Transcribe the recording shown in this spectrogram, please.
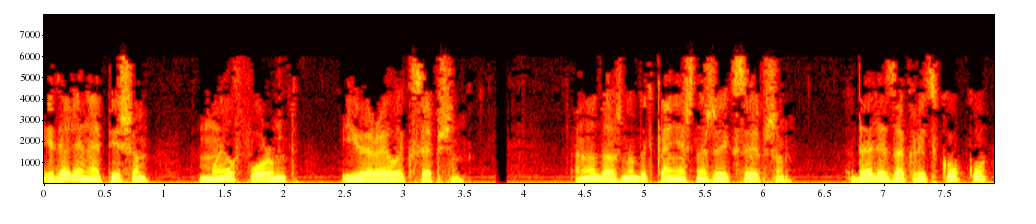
и далее напишем malformed URL exception. Оно должно быть, конечно же, exception. Далее закрыть скобку,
